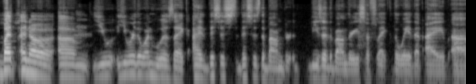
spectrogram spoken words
but I know um you you were the one who was like I this is this is the boundary these are the boundaries of like the way that I uh,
